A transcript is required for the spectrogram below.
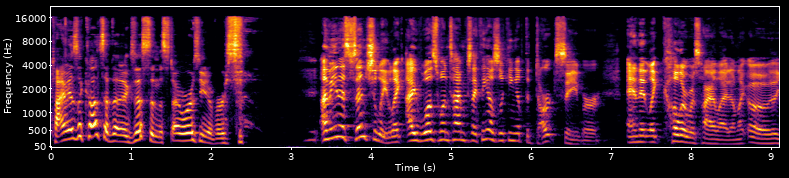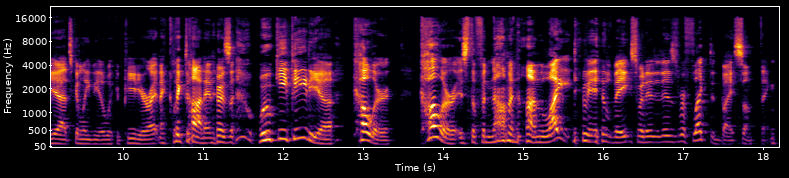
time is a concept that exists in the Star Wars universe. I mean, essentially, like I was one time because I think I was looking up the dark saber, and it like color was highlighted. I'm like, oh yeah, it's gonna lead me to Wikipedia, right? And I clicked on it, and it was Wookieepedia color. Color is the phenomenon light it makes when it is reflected by something.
